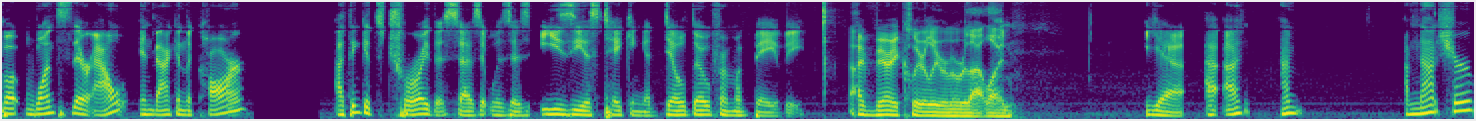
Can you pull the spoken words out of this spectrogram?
But once they're out and back in the car, I think it's Troy that says it was as easy as taking a dildo from a baby. I very clearly remember that line. Yeah, I, I I'm I'm not sure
